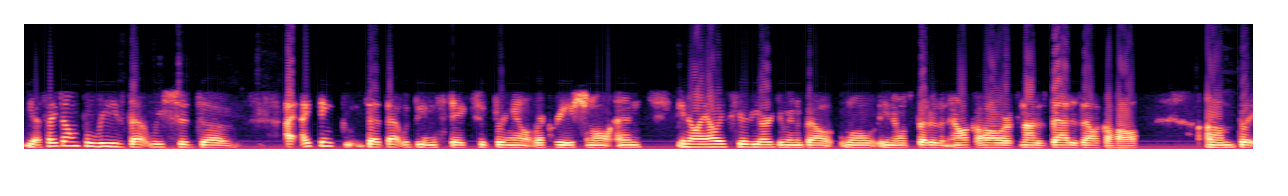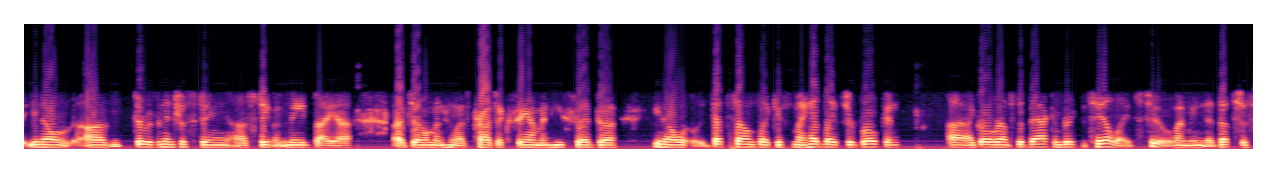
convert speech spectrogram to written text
Yes, I don't believe that we should uh, I, I think that that would be a mistake to bring out recreational. And you know, I always hear the argument about, well, you know, it's better than alcohol or it's not as bad as alcohol. Um, but you know, um, there was an interesting uh, statement made by a, a gentleman who has Project SAM, and he said, uh, you know, that sounds like if my headlights are broken, uh, I go around to the back and break the taillights too. I mean, that's just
